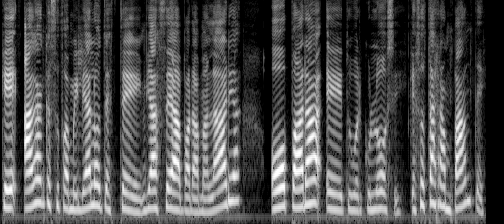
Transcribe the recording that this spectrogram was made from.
que hagan que su familiar lo testeen, ya sea para malaria o para eh, tuberculosis, que eso está rampante,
